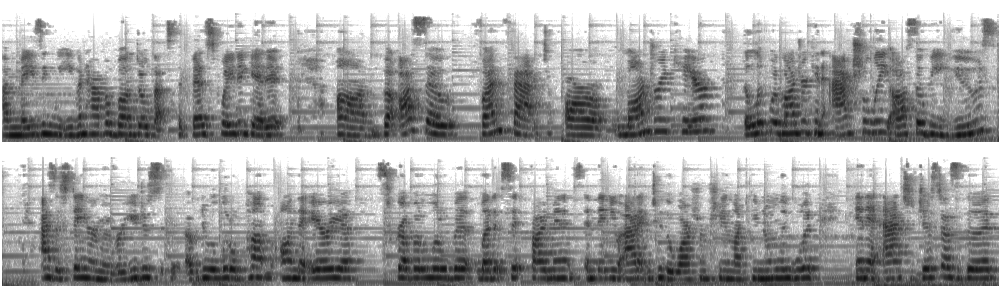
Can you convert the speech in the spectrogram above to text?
amazing. We even have a bundle. That's the best way to get it. Um, but also, fun fact, our laundry care, the liquid laundry can actually also be used as a stain remover. You just uh, do a little pump on the area, scrub it a little bit, let it sit five minutes, and then you add it into the washing machine like you normally would, and it acts just as good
